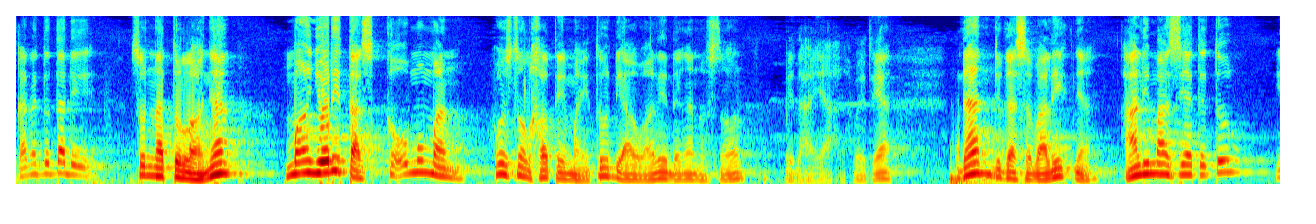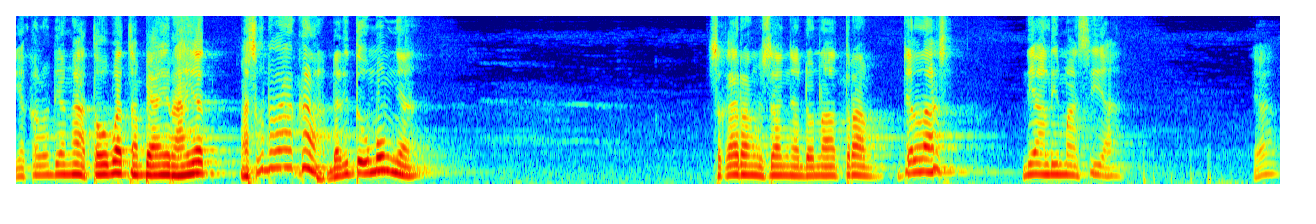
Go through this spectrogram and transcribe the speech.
Karena itu tadi sunnatullahnya mayoritas keumuman husnul khatimah itu diawali dengan husnul bidayah, begitu ya. Dan juga sebaliknya, ahli maksiat itu ya kalau dia nggak taubat sampai akhir hayat masuk neraka dan itu umumnya. Sekarang misalnya Donald Trump jelas dia ahli maksiat. Ya.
